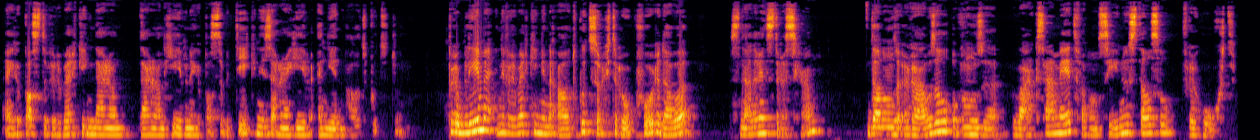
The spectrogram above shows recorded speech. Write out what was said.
en gepaste verwerking daaraan, daaraan geven, een gepaste betekenis daaraan geven en die een output doen. Problemen in de verwerking en de output zorgt er ook voor dat we sneller in stress gaan, dat onze arousal of onze waakzaamheid van ons zenuwstelsel verhoogt.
